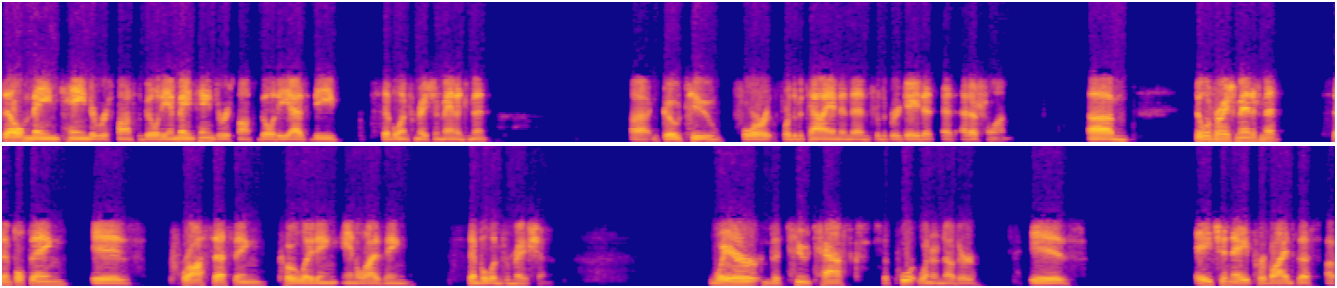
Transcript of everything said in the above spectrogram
cell maintained a responsibility and maintains a responsibility as the civil information management uh, go to for for the battalion and then for the brigade at, at, at echelon. Um, civil information management, simple thing is processing, collating, analyzing civil information. Where the two tasks support one another is H&A provides us a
